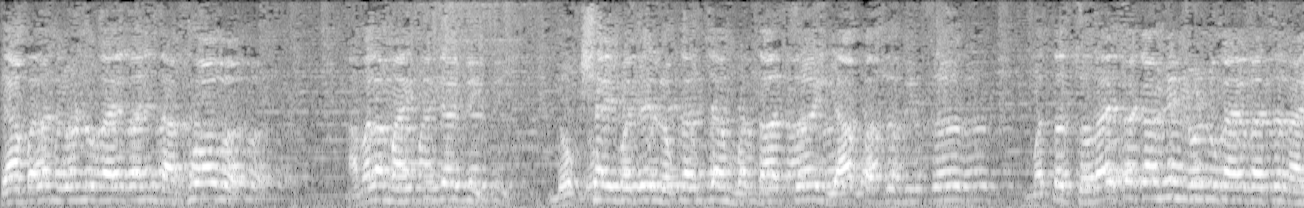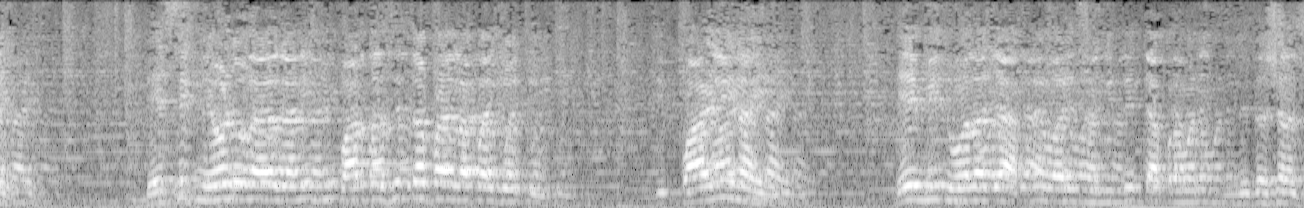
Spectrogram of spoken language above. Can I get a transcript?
ते आम्हाला निवडणूक आयोगाने दाखवावं. आम्हाला माहिती द्यावी. लोकशाहीमध्ये लोकांच्या मताचं या पद्धतीचं मतं चोरायचं काम हे निवडणूक आयोगाचं नाही. बेसिक निवडणूक आयोगाने जी पारदर्शकता पाळायला पाहिजे होती. ती पाळली नाही. हे मी तुम्हाला ज्या आकडेवारी सांगितली त्याप्रमाणे निदर्शनास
